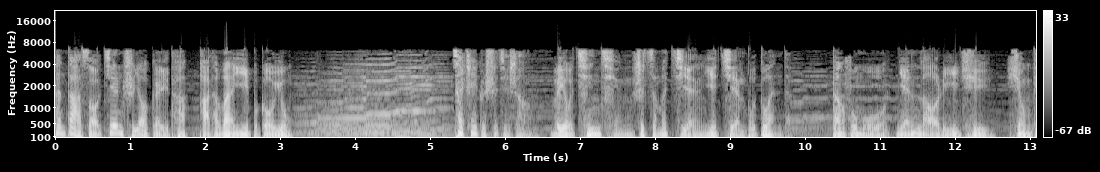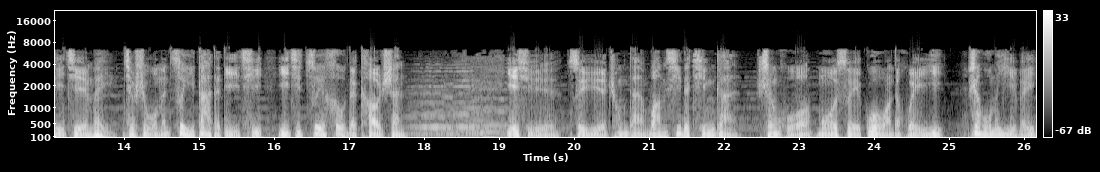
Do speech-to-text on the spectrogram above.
但大嫂坚持要给他，怕他万一不够用。在这个世界上，唯有亲情是怎么剪也剪不断的。当父母年老离去，兄弟姐妹就是我们最大的底气以及最后的靠山。也许岁月冲淡往昔的情感，生活磨碎过往的回忆。让我们以为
